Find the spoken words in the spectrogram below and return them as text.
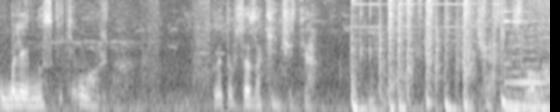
Блін, ну скільки можна? Коли то все закінчиться? Чесне слово.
